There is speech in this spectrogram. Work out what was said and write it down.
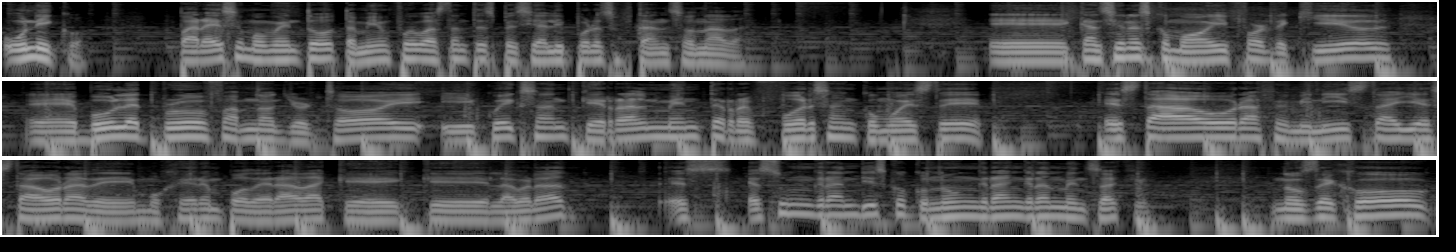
único. para ese momento también fue bastante especial y por eso tan sonada. Eh, canciones como A for the Kill, eh, Bulletproof, I'm Not Your Toy y Quicksand que realmente refuerzan como este esta aura feminista y esta aura de mujer empoderada que, que la verdad es, es, un gran disco con un gran, gran mensaje. Nos dejó,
